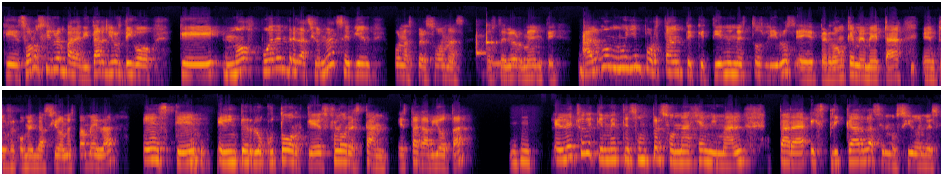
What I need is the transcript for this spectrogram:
que solo sirven para editar yo digo, que no pueden relacionarse bien con las personas posteriormente. Algo muy importante que tienen estos libros, eh, perdón que me meta en tus recomendaciones, Pamela, es que el interlocutor, que es Florestan, esta gaviota, el hecho de que metes un personaje animal para explicar las emociones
